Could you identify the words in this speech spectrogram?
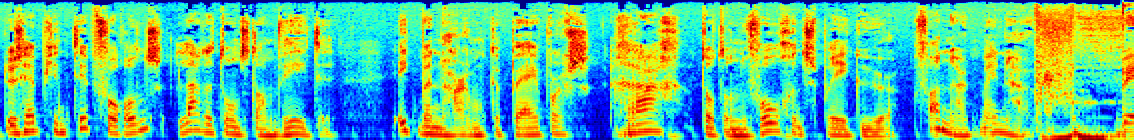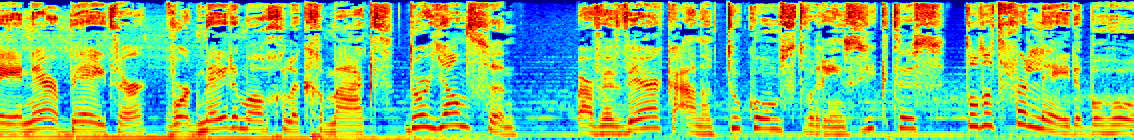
Dus heb je een tip voor ons? Laat het ons dan weten. Ik ben Harmke Pijpers. Graag tot een volgend spreekuur vanuit mijn huis. BNR Beter wordt mede mogelijk gemaakt door Jansen. Waar we werken aan een toekomst waarin ziektes tot het verleden behoren.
